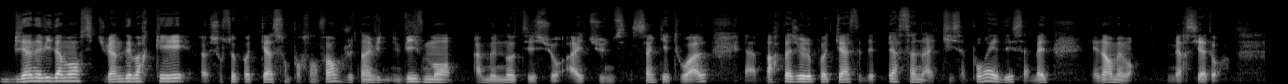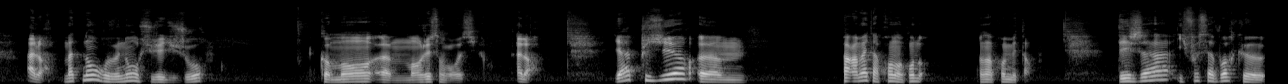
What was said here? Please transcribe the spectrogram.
Bien évidemment, si tu viens de débarquer euh, sur ce podcast 100% forme, je t'invite vivement à me noter sur iTunes 5 étoiles et à partager le podcast à des personnes à qui ça pourrait aider, ça m'aide énormément. Merci à toi. Alors, maintenant revenons au sujet du jour. Comment euh, manger sans grossir? Alors, il y a plusieurs paramètres à prendre en compte dans un premier temps. Déjà, il faut savoir qu'il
